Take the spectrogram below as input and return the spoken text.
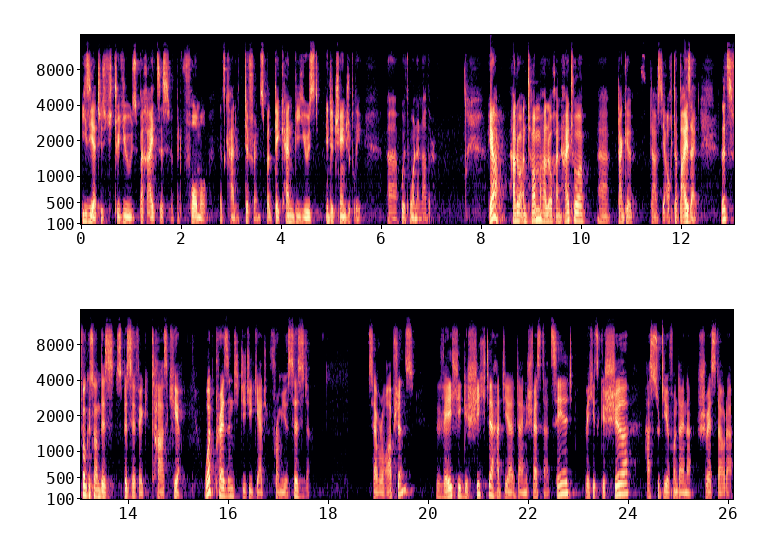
easier to, to use. Bereits is a bit formal. That's kind of difference, but they can be used interchangeably uh, with one another. Ja, hallo an Tom, hallo an Heitor. Uh, danke, dass ihr auch dabei seid. Let's focus on this specific task here. What present did you get from your sister? Several options. Welche Geschichte hat dir deine Schwester erzählt? Welches Geschirr hast du dir von deiner Schwester oder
